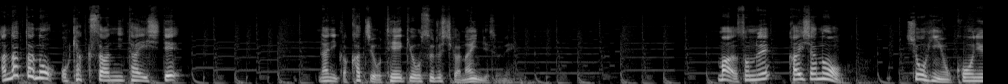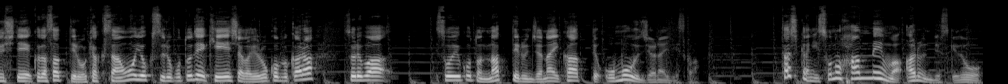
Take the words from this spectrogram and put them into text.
あなたのお客さんに対して何か価値を提供するしかないんですよね。まあそのね会社の商品を購入してくださってるお客さんを良くすることで経営者が喜ぶからそれはそういうことになってるんじゃないかって思うじゃないですか。確かにその反面はあるんですけど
